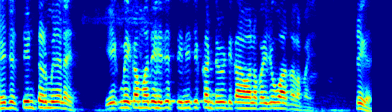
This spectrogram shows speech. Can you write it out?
हे जे तीन टर्मिनल आहेत एकमेकांमध्ये हे जे तिन्हीची कंटिन्युटी काय व्हायला पाहिजे वाचायला पाहिजे. ठीक आहे?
